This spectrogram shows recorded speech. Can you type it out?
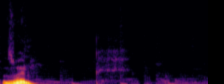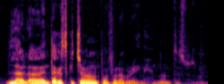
Pues bueno. La, la ventaja es que echaban para afuera a Brady, ¿no? Entonces, pues bueno.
